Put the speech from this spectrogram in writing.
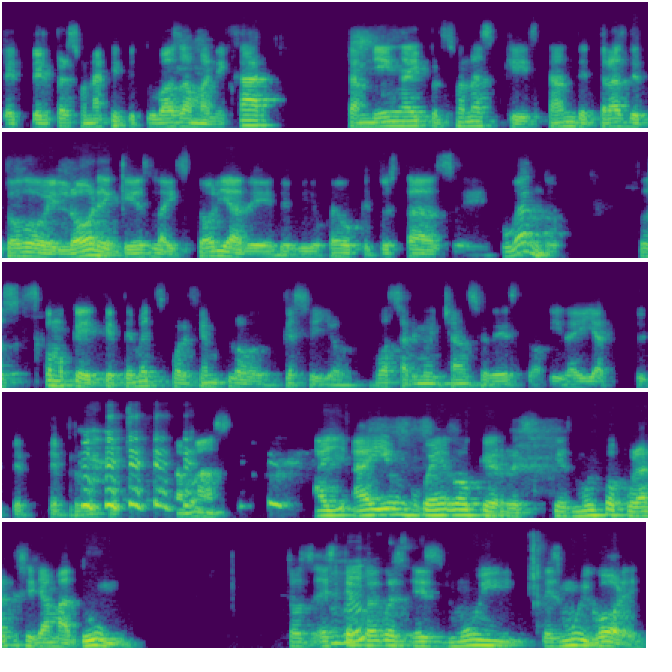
del personaje que tú vas a manejar, también hay personas que están detrás de todo el lore, que es la historia de, del videojuego que tú estás eh, jugando. Entonces, es como que, que, te metes, por ejemplo, qué sé yo, voy a salirme un chance de esto y de ahí ya te, te, te pregunto más. Hay, hay un juego que, que, es muy popular que se llama Doom. Entonces, este uh -huh. juego es, es, muy, es muy gore,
